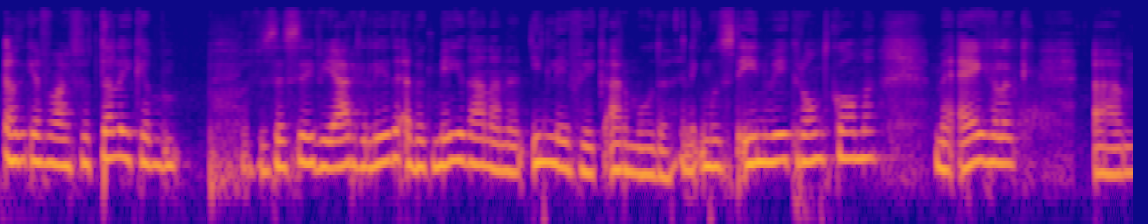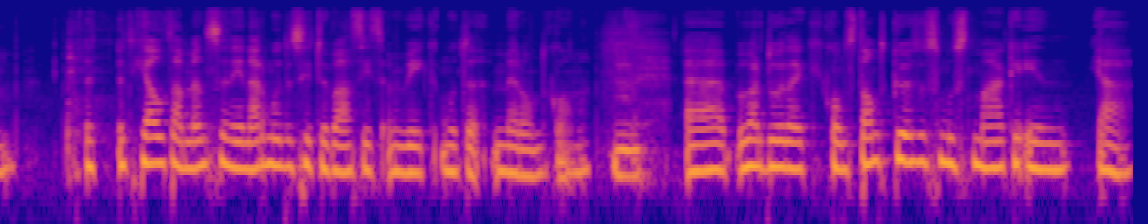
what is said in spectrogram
als ik even mag vertellen, ik heb zes, zeven jaar geleden heb ik meegedaan aan een inleefweek armoede. En ik moest één week rondkomen met eigenlijk ehm, het, het geld dat mensen in armoedesituaties een week moeten mee rondkomen. Hmm. Eh, waardoor ik constant keuzes moest maken in... Ja,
